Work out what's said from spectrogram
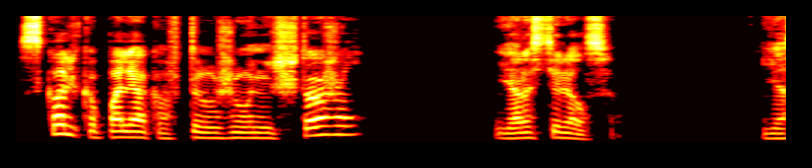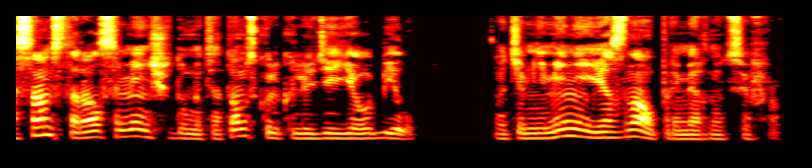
«Сколько поляков ты уже уничтожил?» Я растерялся. Я сам старался меньше думать о том, сколько людей я убил, но тем не менее я знал примерную цифру.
